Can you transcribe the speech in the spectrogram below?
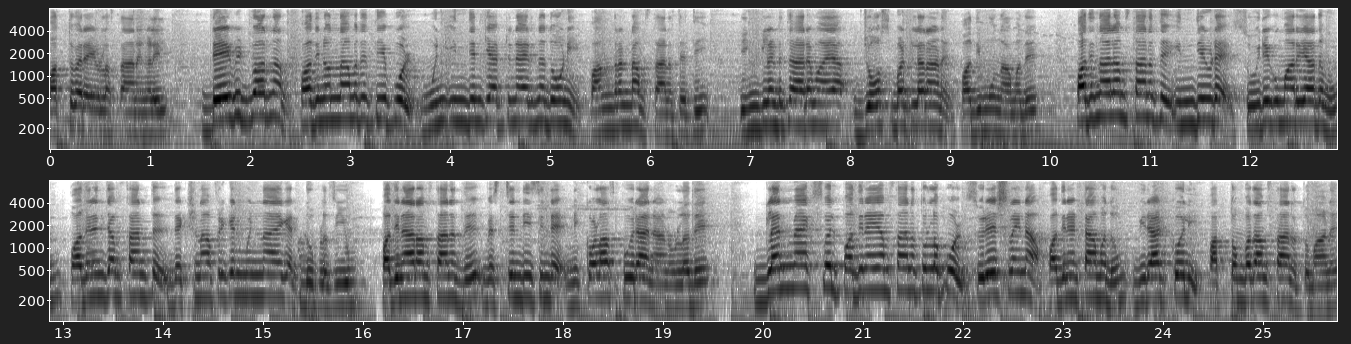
പത്ത് വരെയുള്ള സ്ഥാനങ്ങളിൽ. ഡേവിഡ് വാർണർ പതിനൊന്നാമതെത്തിയപ്പോൾ മുൻ ഇന്ത്യൻ ക്യാപ്റ്റനായിരുന്ന ധോണി പന്ത്രണ്ടാം സ്ഥാനത്തെത്തി. ഇംഗ്ലണ്ട് താരമായ ജോസ് ബട്ട്ലറാണ് പതിമൂന്നാമത്. പതിനാലാം സ്ഥാനത്ത് ഇന്ത്യയുടെ സൂര്യകുമാർ യാദവും പതിനഞ്ചാം സ്ഥാനത്ത് ദക്ഷിണാഫ്രിക്കൻ മുൻ നായകൻ ഡുപ്ലസിയും പതിനാറാം സ്ഥാനത്ത് വെസ്റ്റ് ഇൻഡീസിന്റെ നിക്കോളാസ് പൂരാനാണുള്ളത്. ഗ്ലെൻ മാക്സ്വെൽ പതിനേഴാം സ്ഥാനത്തുള്ളപ്പോൾ സുരേഷ് റൈന പതിനെട്ടാമതും വിരാട് കോഹ്ലി പത്തൊമ്പതാം സ്ഥാനത്തുമാണ്.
